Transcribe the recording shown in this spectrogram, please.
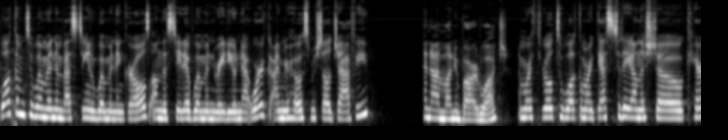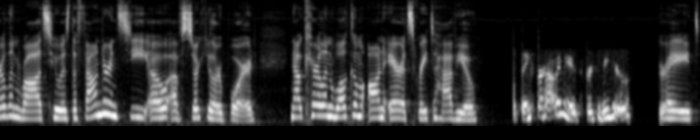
Welcome to Women Investing in Women and Girls on the State of Women Radio Network. I'm your host, Michelle Jaffe. And I'm Manu Bharadwaj. And we're thrilled to welcome our guest today on the show, Carolyn Rodz, who is the founder and CEO of Circular Board. Now, Carolyn, welcome on air. It's great to have you. Well, thanks for having me. It's great to be here. Great.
